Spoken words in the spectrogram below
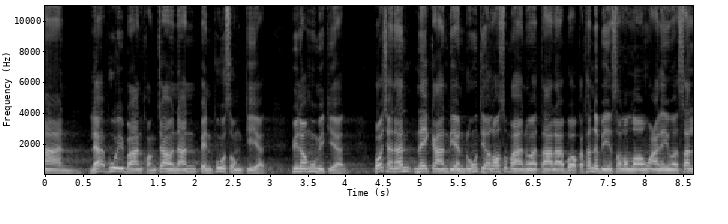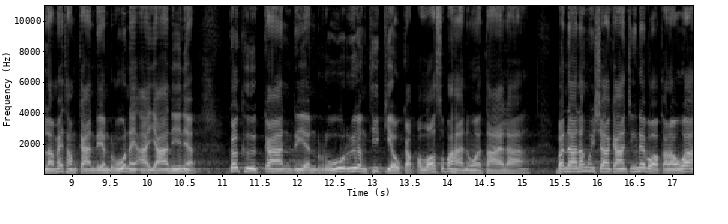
อ่านและผู้อิบานของเจ้านั้นเป็นผู้ทรงเกียรติ พี่น้องผู้มีเกียรติ เพราะฉะนั้นในการเรียนรู้ที่อัลลอฮฺสุบฮานุวะตาลาบอกกับท่านนบีสุลต่านละฮ์อะลัยฮิวะสัลลัมให้ทำการเรียนรู้ในอายะนี้เนี่ยก็คือการเรียนรู้เรื่องที่เกี่ยวกับอัลลอฮฺสุบฮานุวะตาลา บรรดานักวิชาการจึงได้บอกกับเราว่า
